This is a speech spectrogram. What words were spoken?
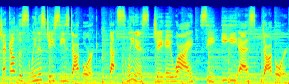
Check out the salinasjaycees.org. That's Salinas, J A Y C E E S.org.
